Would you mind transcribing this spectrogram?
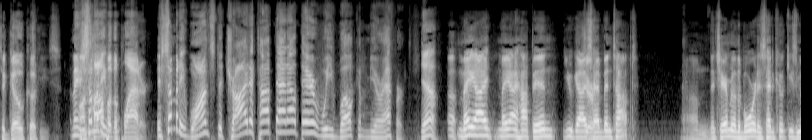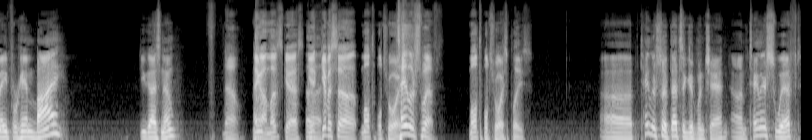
to go cookies I mean, on somebody- top of the platter. if somebody wants to try to top that out there, we welcome your efforts. Yeah. Uh, may I may I hop in? You guys Sure. have been topped. Um, the chairman of the board has had cookies made for him by. You guys know? No. Hang on, let's guess. Uh, give us a multiple choice. Taylor Swift. Multiple choice, please. Uh, Taylor Swift. That's a good one, Chad. Um, Taylor Swift,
